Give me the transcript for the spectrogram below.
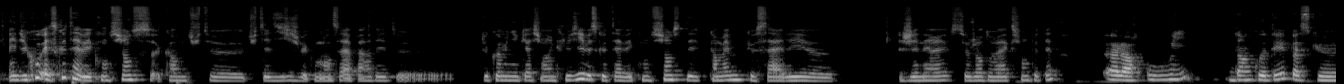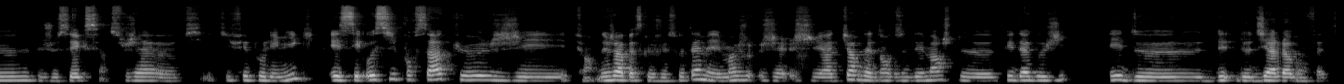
Et du coup, est-ce que tu avais conscience, quand tu t'es tu dit je vais commencer à parler de, de communication inclusive, est-ce que tu avais conscience quand même que ça allait euh, générer ce genre de réaction peut-être? Alors oui, d'un côté parce que je sais que c'est un sujet euh, qui, qui, fait polémique et c'est aussi pour ça que j'ai, enfin déjà parce que je le souhaitais, mais moi j'ai à cœur d'être dans une démarche de pédagogie et de, de, de dialogue en fait.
